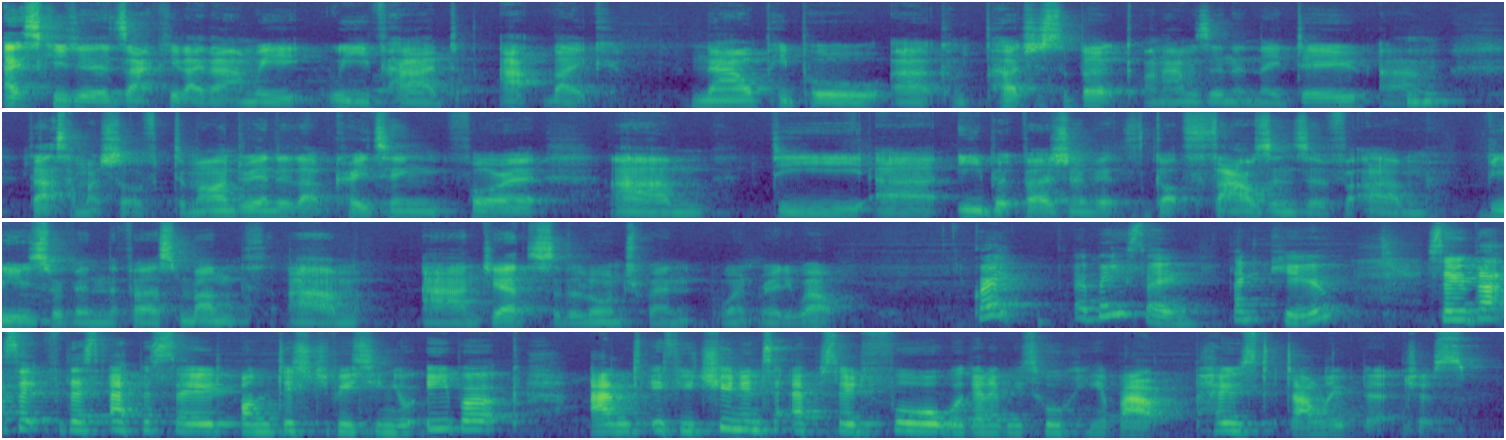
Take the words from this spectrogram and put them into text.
executed exactly like that and we we've had at like now people uh, can purchase the book on amazon and they do um, that's how much sort of demand we ended up creating for it um, the uh, ebook version of it got thousands of um, views within the first month. Um, and yeah, so the launch went went really well. Great, amazing, thank you. So that's it for this episode on distributing your ebook. And if you tune into episode four, we're going to be talking about post download nurtures.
